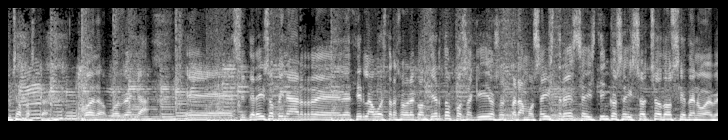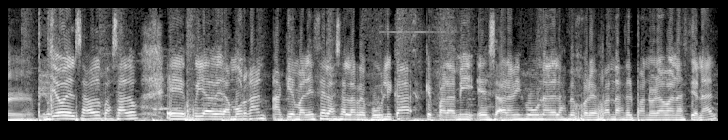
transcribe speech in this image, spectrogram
mucha pasta. Bueno, pues venga. Eh, si queréis opinar, eh, decir la vuestra sobre conciertos, pues aquí os esperamos. 636568279. Yo el sábado pasado eh, fui a ver a Morgan aquí en Valencia, en la Sala República, que para mí es ahora mismo una de las mejores bandas del panorama nacional.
